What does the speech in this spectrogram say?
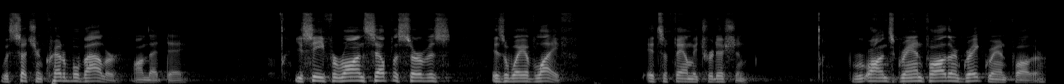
with such incredible valor on that day. You see, for Ron, selfless service is a way of life, it's a family tradition. Ron's grandfather and great grandfather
